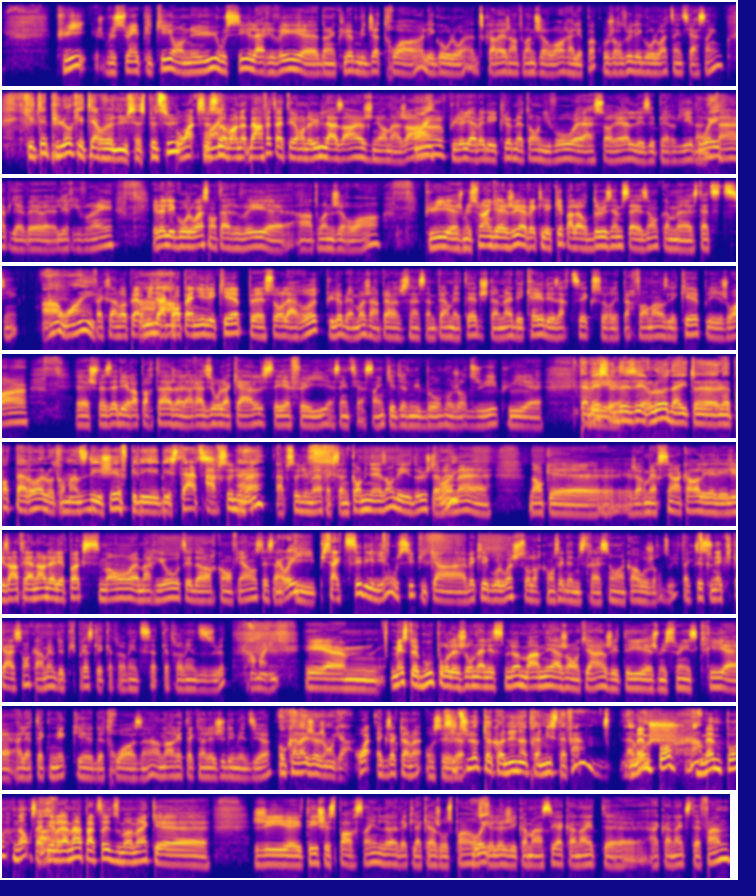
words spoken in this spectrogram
Puis, je me suis impliqué. On a eu aussi l'arrivée euh, d'un club midget 3A, les Gaulois, du collège Antoine Giroir à l'époque. Aujourd'hui, les Gaulois de Saint-Hyacinthe. Qui était plus là, qui était revenu. Ça se peut-tu? Oui, c'est ça. Ben, en fait, ça a été, on a eu le laser junior majeur. Puis là, il y avait des clubs, mettons, au niveau euh, à Sorel, les éperviers dans le temps. Puis il y avait euh, les riverains. Et là, les Gaulois sont arrivés à Antoine Giroir. Puis, je me suis engagé avec l'équipe à leur deuxième saison comme statisticien. Ah ouais. Fait que ça m'a permis ah. d'accompagner l'équipe euh, sur la route. Puis là, ben moi, ça, ça me permettait justement d'écrire des articles sur les performances de l'équipe, les joueurs. Euh, je faisais des reportages à la radio locale, CFEI, à Saint-Hyacinthe, qui est devenu Boom aujourd'hui. Puis. Euh, tu avais ce désir-là d'être le porte-parole, autrement dit, des chiffres puis des, stats. Absolument. Hein? Absolument. Fait que c'est une combinaison des deux. J'étais vraiment donc, euh, je remercie encore les, entraîneurs de l'époque, Simon, euh, Mario, de leur confiance. Ça, ben puis, ça a tissé des liens aussi. Puis quand, avec les Gaulois, je suis sur leur conseil d'administration encore aujourd'hui. Fait que c'est une implication quand même depuis presque 97-98. Quand même. Et, euh, mais ce goût pour le journalisme-là m'a amené à Jonquière. Été, je me suis inscrit à, la technique de trois ans en art et technologie des médias. Au collège de Jonquière. Oui, exactement, au C'est-tu là que tu as connu notre ami Stéphane? Même pas. Même pas. Non, ça a été ah. vraiment à partir du moment que j'ai été chez Sport là, avec la cage au sport, parce que là, j'ai commencé à connaître, euh, à connaître Stéphane.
